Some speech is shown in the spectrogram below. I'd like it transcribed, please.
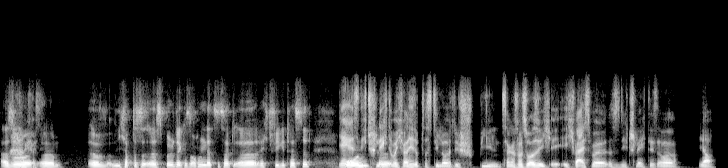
Also, ah, äh, äh, ich habe das äh, Spirit Deck ist auch in letzter Zeit äh, recht viel getestet. Ja, er ist nicht schlecht, äh, aber ich weiß nicht, ob das die Leute spielen. Sagen wir es mal so, also ich, ich weiß, weil dass es nicht schlecht ist, aber ja,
